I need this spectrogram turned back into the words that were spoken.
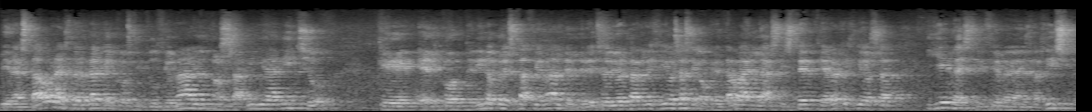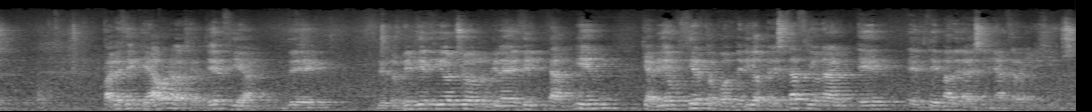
Bien, hasta ahora es verdad que el Constitucional nos había dicho que el contenido prestacional del derecho de libertad religiosa se concretaba en la asistencia religiosa y en la inscripción en el registro. Parece que ahora la sentencia de, de 2018 nos viene a decir también que había un cierto contenido prestacional en el tema de la enseñanza religiosa.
